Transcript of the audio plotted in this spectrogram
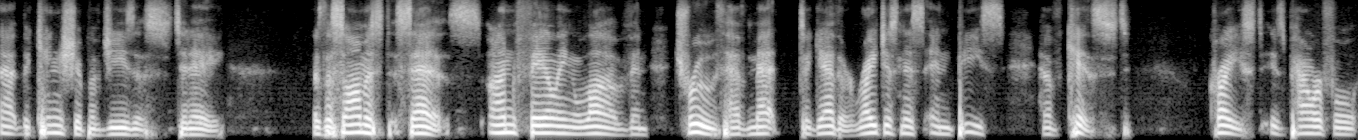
at the kingship of Jesus today as the psalmist says, unfailing love and truth have met together, righteousness and peace have kissed. Christ is powerful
